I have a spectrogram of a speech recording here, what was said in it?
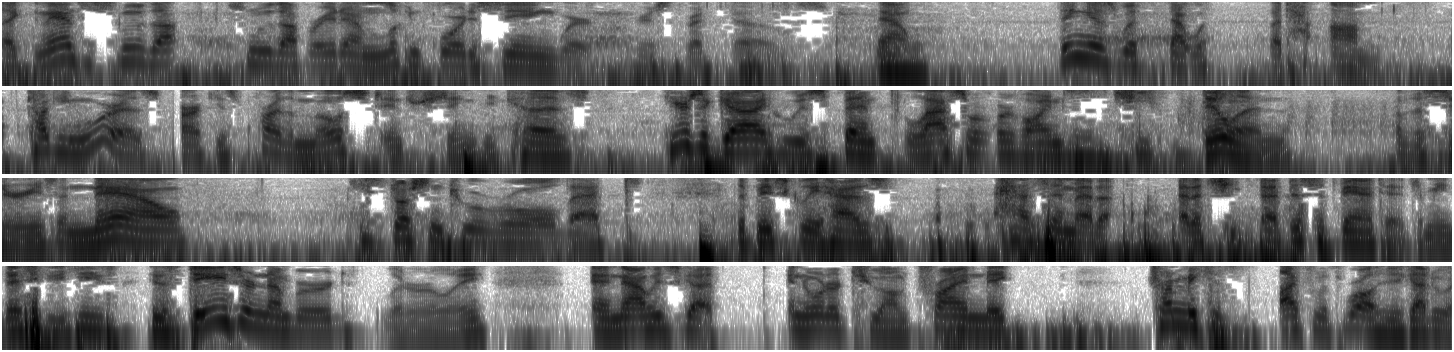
like the man's a smooth op- smooth operator. I'm looking forward to seeing where, his threat goes. Now, thing is with that with but um, Kagimura's arc is probably the most interesting because here's a guy who has spent the last four volumes as the chief villain of the series, and now he's thrust into a role that that basically has has him at a at a, che- a disadvantage. I mean, basically, he's his days are numbered, literally, and now he's got in order to um try and make try and make his life worthwhile, he's got to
